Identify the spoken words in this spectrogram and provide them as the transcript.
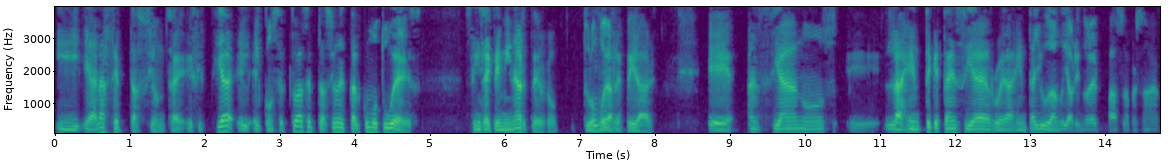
y era la aceptación, o sea, existía el, el concepto de aceptación de tal como tú eres, sin recriminarte, pero tú lo Ujú. podías respirar. Eh, ancianos, eh, la gente que está en silla de ruedas, gente ayudando y abriéndole el paso a personas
